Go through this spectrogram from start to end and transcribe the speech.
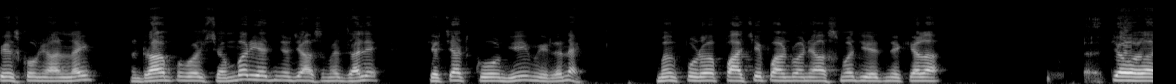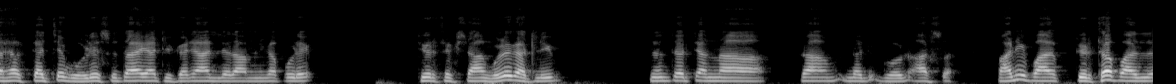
पेस कोणी आला नाही. आणि रामपूर्व शंभर यज्ञ जे अस्मत झाले त्याच्यात कोणीही मिळलं नाही. मग पुढं पाचे पांडवाने अस्मद यज्ञ केला. त्यावेळेला ह्या त्याचे घोडे सुद्धा या ठिकाणी आणले रामलिंगापुढे. तीर्थक्षा तीर्थक्षेत्र आंघोळी घातली. नंतर त्यांना राम नदी घोड आस पाणी पा तीर्थ पाजलं.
